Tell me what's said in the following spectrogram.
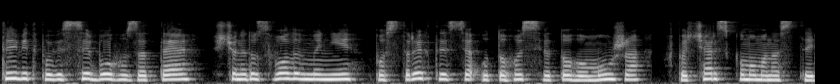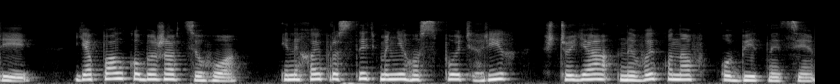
Ти відповіси Богу за те, що не дозволив мені постригтися у того святого мужа в Печерському монастирі. Я палко бажав цього, і нехай простить мені Господь гріх, що я не виконав обітниці.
